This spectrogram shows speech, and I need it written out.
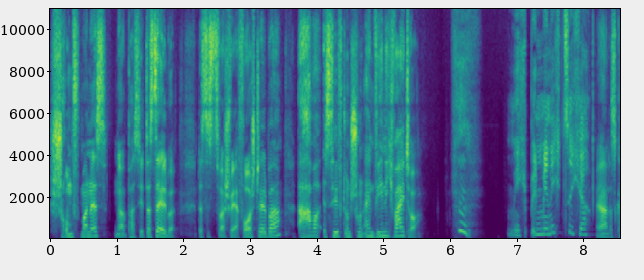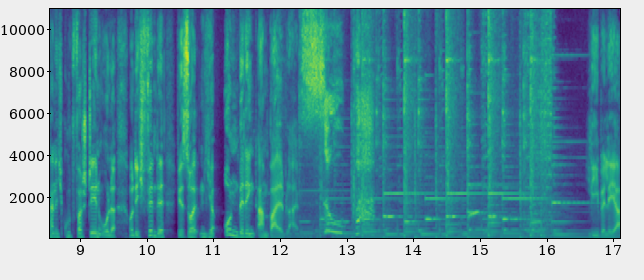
Schrumpft man es, na, passiert dasselbe. Das ist zwar schwer vorstellbar, aber es hilft uns schon ein wenig weiter. Ich bin mir nicht sicher. Ja, das kann ich gut verstehen, Ole. Und ich finde, wir sollten hier unbedingt am Ball bleiben. Super. Liebe Lea,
